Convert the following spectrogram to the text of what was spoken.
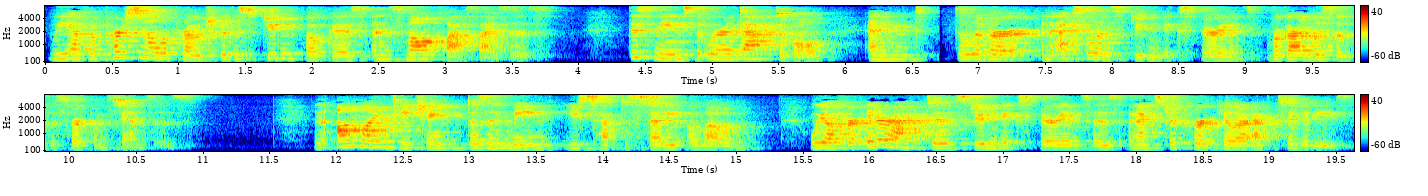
we have a personal approach with a student focus and small class sizes. This means that we're adaptable and deliver an excellent student experience regardless of the circumstances. And online teaching doesn't mean you have to study alone. We offer interactive student experiences and extracurricular activities.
